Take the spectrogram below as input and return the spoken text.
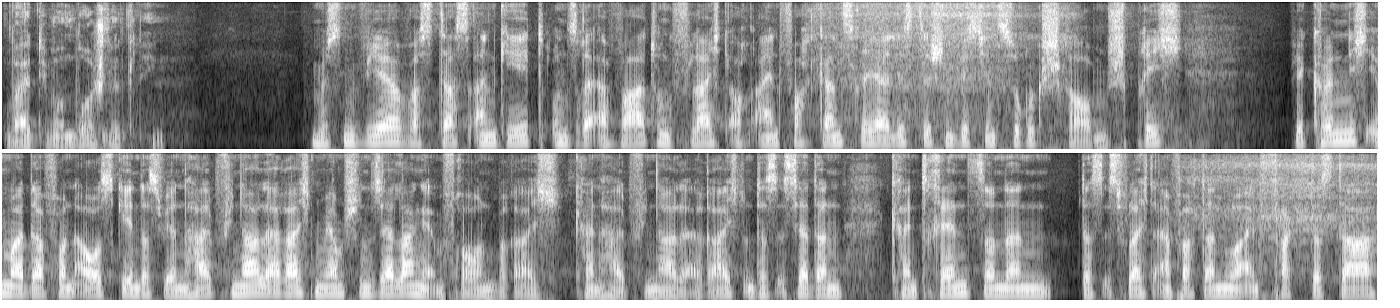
weit über dem Durchschnitt liegen. Müssen wir, was das angeht, unsere Erwartung vielleicht auch einfach ganz realistisch ein bisschen zurückschrauben? Sprich, wir können nicht immer davon ausgehen, dass wir ein Halbfinale erreichen. Wir haben schon sehr lange im Frauenbereich kein Halbfinale erreicht. Und das ist ja dann kein Trend, sondern das ist vielleicht einfach dann nur ein Fakt, dass da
